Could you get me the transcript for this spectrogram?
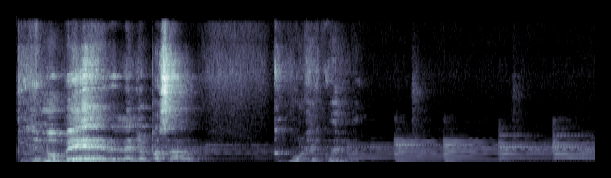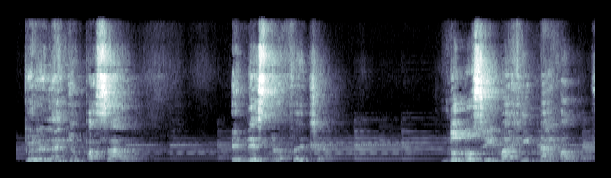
Podemos ver el año pasado como un recuerdo. Pero el año pasado, en esta fecha, no nos imaginábamos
